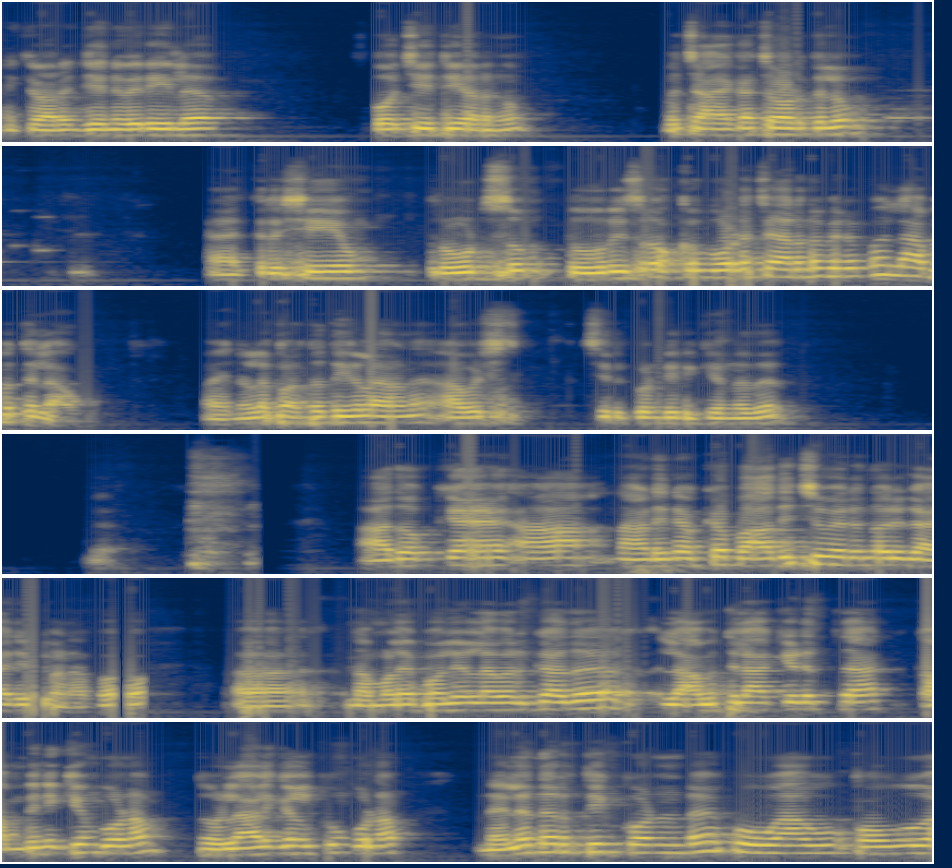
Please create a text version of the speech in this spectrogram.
മിക്കവാറും ജനുവരിയിൽ ബോച്ചീറ്റി ഇറങ്ങും. അപ്പൊ ചായ കച്ചവടത്തിലും കൃഷിയും ഫ്രൂട്ട്സും ടൂറിസവും ഒക്കെ കൂടെ ചേർന്ന് വരുമ്പോൾ ലാഭത്തിലാവും. അതിനുള്ള പദ്ധതികളാണ് ആവശ്യിച്ചിരിക്കൊണ്ടിരിക്കുന്നത് അതൊക്കെ ആ നാടിനെയൊക്കെ ബാധിച്ചു വരുന്ന ഒരു കാര്യമാണ്. അപ്പോ നമ്മളെ പോലെയുള്ളവർക്ക് അത് ലാഭത്തിലാക്കിയെടുത്താൽ കമ്പനിക്കും ഗുണം തൊഴിലാളികൾക്കും ഗുണം നിലനിർത്തിക്കൊണ്ട് പോവാവൂ പോവുക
